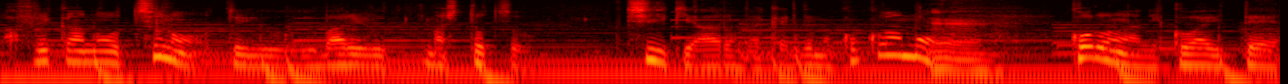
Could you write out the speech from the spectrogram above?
アフリカの角という呼ばれる、まあ、一つ地域あるんだけれどもここはもうコロナに加えて、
